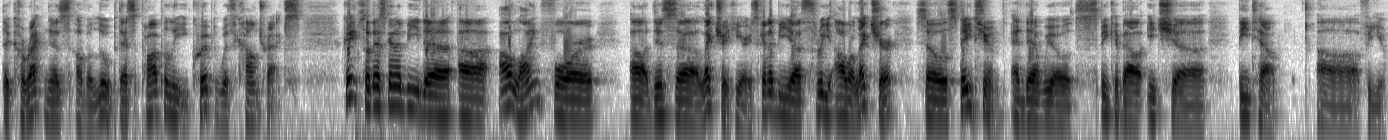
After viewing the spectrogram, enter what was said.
the correctness of a loop that's properly equipped with contracts. Okay, so that's going to be the uh, outline for uh, this uh, lecture here. It's going to be a three-hour lecture, so stay tuned, and then we'll speak about each uh, detail uh, for you.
